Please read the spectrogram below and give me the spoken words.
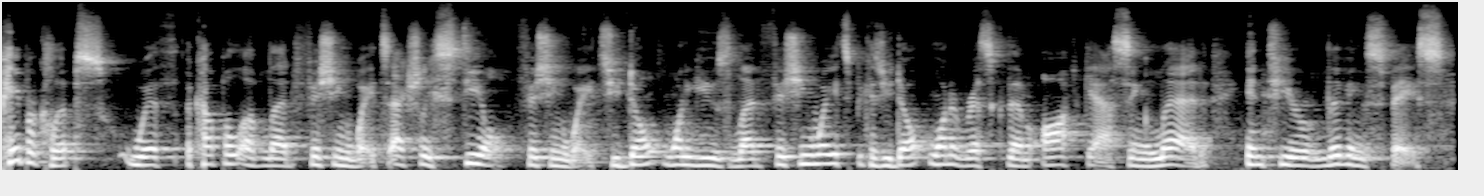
paper clips with a couple of lead fishing weights, actually steel fishing weights. You don't want to use lead fishing weights because you don't want to risk them off-gassing lead into your living space.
